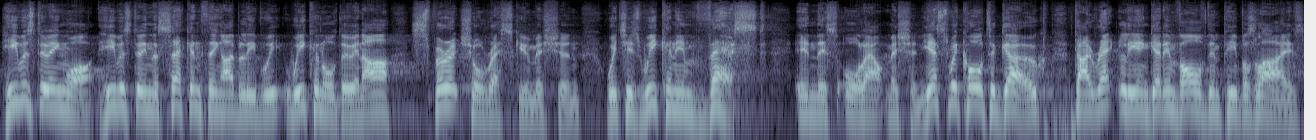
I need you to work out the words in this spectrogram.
he was doing what? He was doing the second thing I believe we, we can all do in our spiritual rescue mission, which is we can invest in this all out mission. Yes, we're called to go directly and get involved in people's lives.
